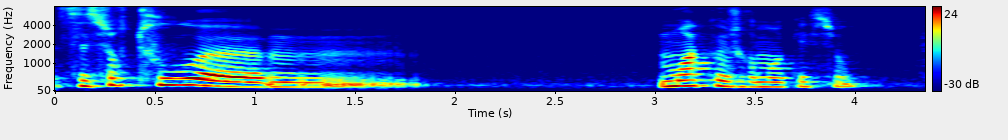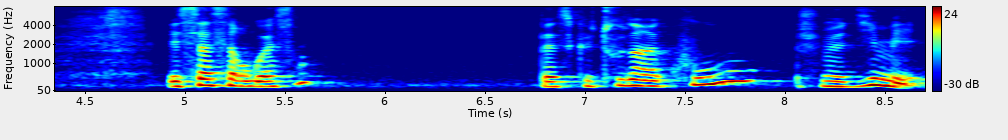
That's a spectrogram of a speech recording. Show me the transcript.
c'est surtout moi que je remets en question. Et ça, c'est angoissant. Parce que tout d'un coup, je me dis, mais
